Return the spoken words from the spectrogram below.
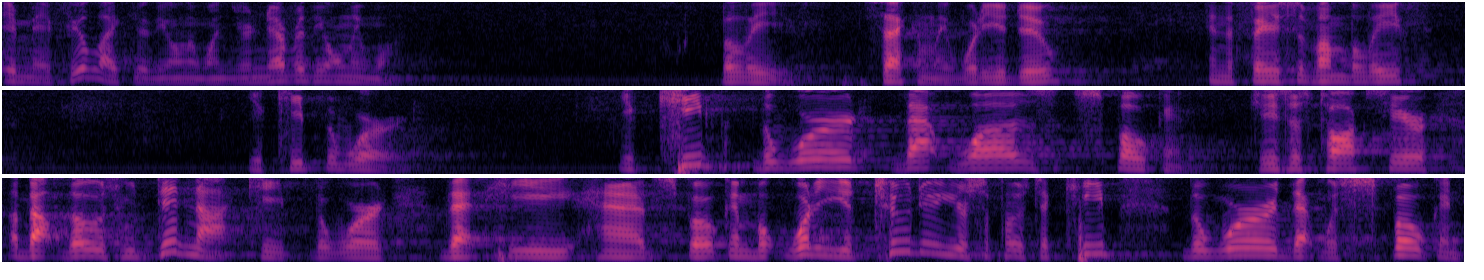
It may feel like you're the only one. You're never the only one. Believe. Secondly, what do you do in the face of unbelief? You keep the word. You keep the word that was spoken. Jesus talks here about those who did not keep the word that he had spoken. But what are you to do? You're supposed to keep the word that was spoken.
